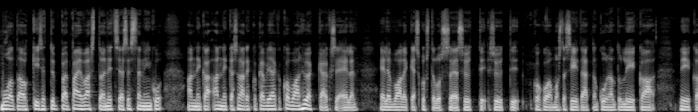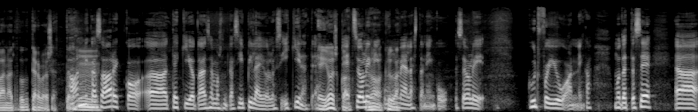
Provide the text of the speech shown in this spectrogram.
muualta ole kiisetty Pä- päinvastoin itse asiassa niin kuin Annika, Annika Saarikko kävi aika kovaan hyökkäykseen eilen, eilen vaalikeskustelussa ja syytti, syytti kokoomusta siitä, että on kuunneltu liikaa, liikaa näitä tuota terveysjättejä. Annika Saarikko äh, teki jotain semmoista, mitä Sipilä ei olisi ikinä tehnyt. Ei olisikaan. Et se oli Joo, niinku kyllä. mun mielestä, niinku, se oli good for you Annika. Mutta että se ää,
